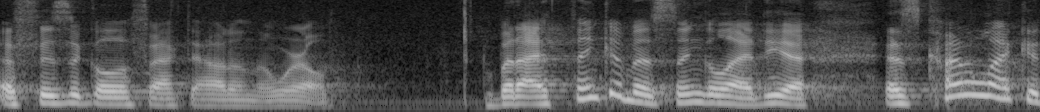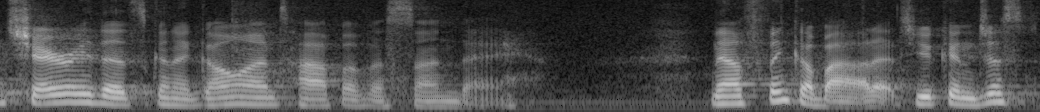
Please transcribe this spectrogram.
a physical effect out in the world. But I think of a single idea as kind of like a cherry that's going to go on top of a sundae. Now, think about it. You can just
